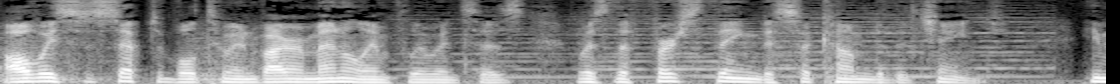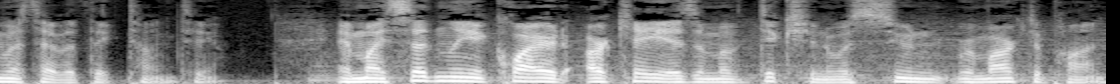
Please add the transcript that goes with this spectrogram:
always susceptible to environmental influences, was the first thing to succumb to the change. He must have a thick tongue, too. And my suddenly acquired archaism of diction was soon remarked upon.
